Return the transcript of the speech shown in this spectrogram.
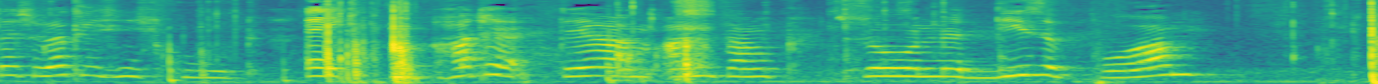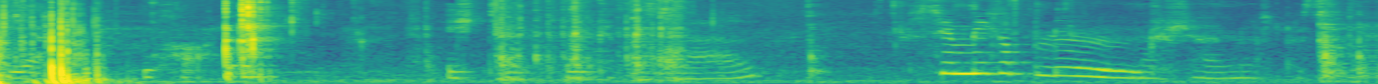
Das ist wirklich nicht gut. Ey, hatte der am Anfang so eine diese Form? Ja. Ich zerdrücke das mal. Das ist ja mega blöd. Mal schauen, was passiert.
